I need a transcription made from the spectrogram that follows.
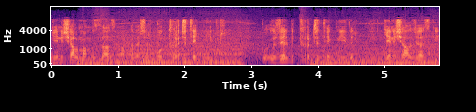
Geniş almamız lazım arkadaşlar. Bu tırcı tekniğidir. Bu özel bir tırcı tekniğidir. Geniş alacağız ki.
